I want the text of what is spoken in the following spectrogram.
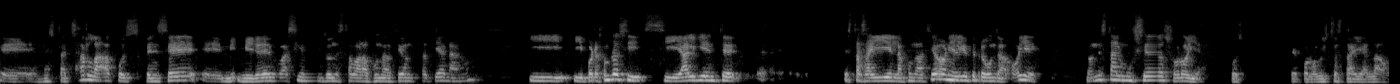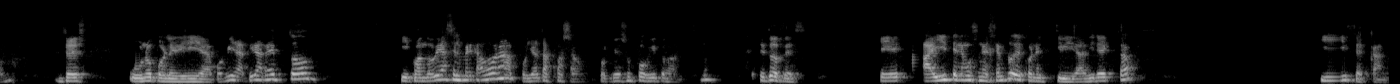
eh, esta charla, pues pensé, eh, miré así dónde estaba la Fundación Tatiana, ¿no? Y, por ejemplo, si, si alguien te, eh, estás ahí en la fundación y alguien te pregunta, oye, ¿dónde está el Museo Sorolla? Pues que por lo visto está ahí al lado, ¿no? Entonces, uno pues le diría, pues mira, tira recto y cuando veas el Mercadona, pues ya te has pasado, porque es un poquito antes. Entonces, ahí tenemos un ejemplo de conectividad directa y cercano.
